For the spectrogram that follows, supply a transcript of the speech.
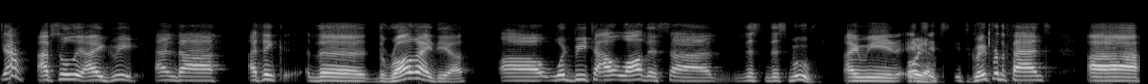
Yeah, absolutely, I agree. And uh, I think the the wrong idea uh, would be to outlaw this uh, this this move. I mean, it's Oh, yeah. it's it's great for the fans. Uh,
